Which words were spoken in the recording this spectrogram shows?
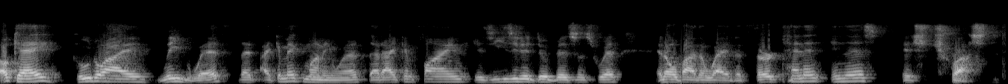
okay, who do I lead with that I can make money with, that I can find is easy to do business with? And oh, by the way, the third tenant in this is trust.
